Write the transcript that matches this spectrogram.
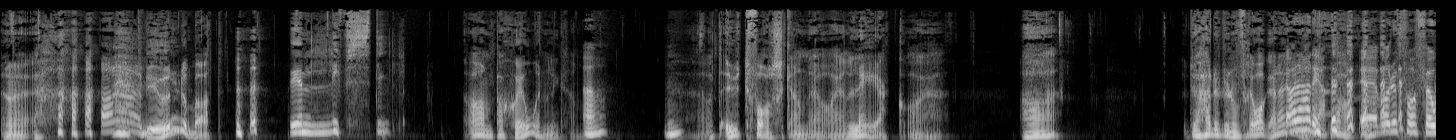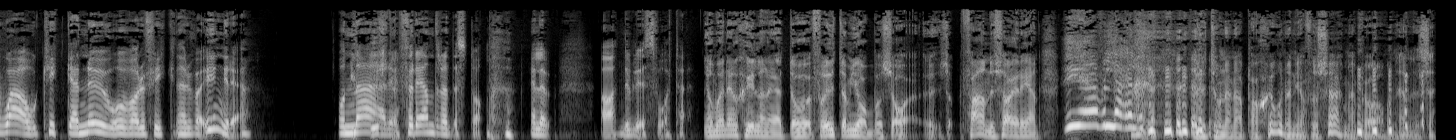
det är underbart. Det är en livsstil. Ja, en passion liksom. Ja. Och ett utforskande och en lek. Och, ja. Du, hade du någon fråga där? Ja, det hade jag. Ja. Eh, vad du får för wow-kickar nu och vad du fick när du var yngre. Och när förändrades de? Eller, ja, det blir svårt här. Ja men den skillnaden är att då, förutom jobb och så, så fan nu sa jag det igen, jävlar! förutom den här passionen jag försörjer mig på av en händelse.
